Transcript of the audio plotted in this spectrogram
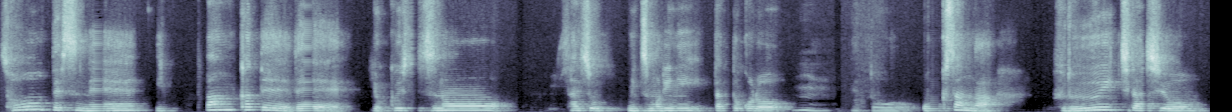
そうですね。一般家庭で浴室の最初見積もりに行ったところ、うん、えっと、奥さんが古いチラシを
